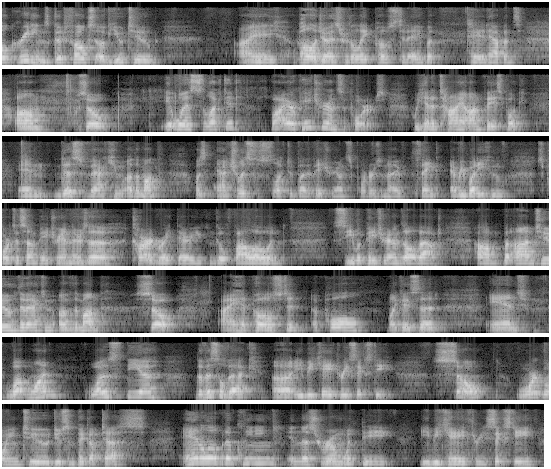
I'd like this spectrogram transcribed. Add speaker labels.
Speaker 1: Well, greetings, good folks of YouTube. I apologize for the late post today, but hey, it happens. Um, so, it was selected by our Patreon supporters. We had a tie on Facebook, and this vacuum of the month was actually selected by the Patreon supporters, and I thank everybody who supports us on Patreon. There's a card right there you can go follow and see what Patreon's all about. Um, but on to the vacuum of the month. So, I had posted a poll, like I said, and what won was the uh, the Wessel-Werk uh, EBK 360. So, we're going to do some pickup tests and a little bit of cleaning in this room with the EBK 360.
